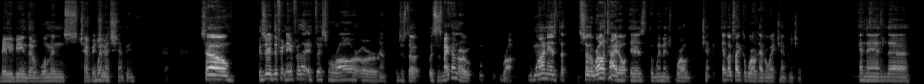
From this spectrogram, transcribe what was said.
Bayley being the women's championship. women's champion. Okay. So Is there a different name for that? If there's from Raw or, or No. just a was it SmackDown or Raw? one is the so the Raw title is the women's world champion. It looks like the world heavyweight championship, and then the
